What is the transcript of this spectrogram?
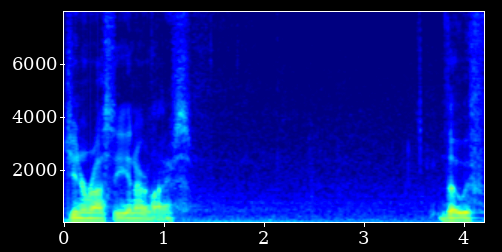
generosity in our lives. Though, if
